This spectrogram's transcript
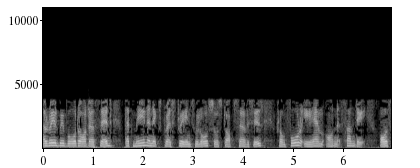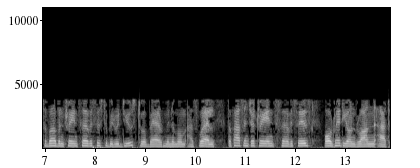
A railway board order said that mail and express trains will also stop services from 4 a.m. on Sunday. All suburban train services to be reduced to a bare minimum as well. The passenger train services already on run at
